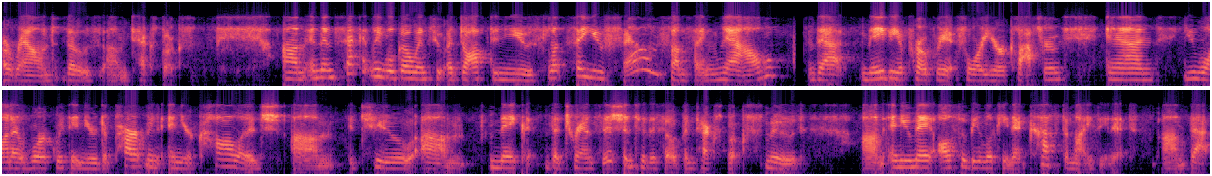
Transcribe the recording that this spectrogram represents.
around those um, textbooks. Um, and then secondly, we'll go into adopt and use. Let's say you found something now that may be appropriate for your classroom and you want to work within your department and your college um, to um, make the transition to this open textbook smooth. Um, and you may also be looking at customizing it. Um, that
